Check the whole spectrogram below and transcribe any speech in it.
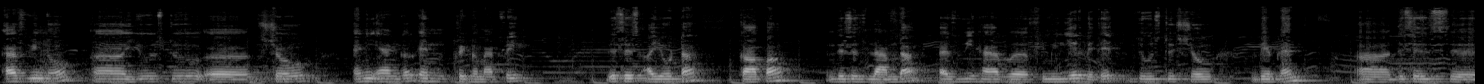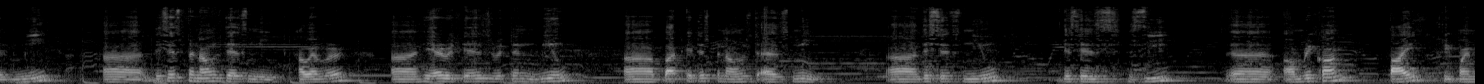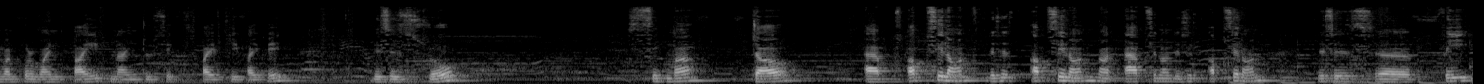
As we know uh, used to uh, show any angle in trigonometry. This is iota kappa this is lambda as we have uh, familiar with it used to show wavelength uh, this is uh, me uh, this is pronounced as me however uh, here it is written mu uh, but it is pronounced as me. This is nu this is z, Omicron, pi 3.14159265358. This is rho, sigma, tau, upsilon. This is upsilon, not epsilon. This is upsilon. This is uh, phi,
